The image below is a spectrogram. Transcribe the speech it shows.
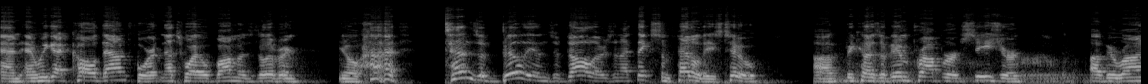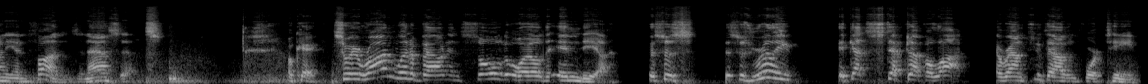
And, and we got called down for it, and that's why Obama is delivering, you know, tens of billions of dollars, and I think some penalties too, uh, because of improper seizure of Iranian funds and assets. Okay, so Iran went about and sold oil to India. This is this was really it got stepped up a lot around 2014.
